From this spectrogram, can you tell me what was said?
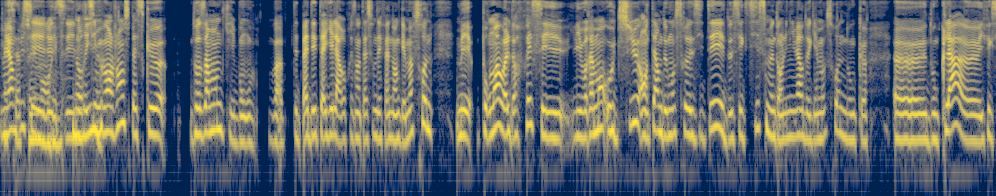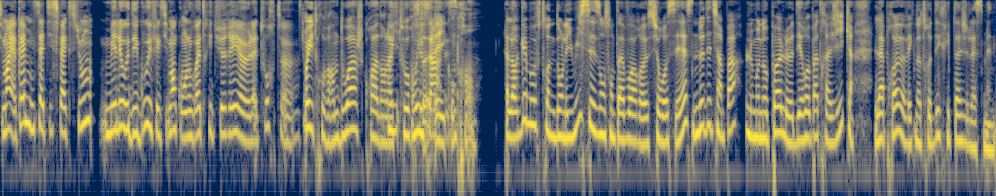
Mais là, en plus, c'est une vengeance parce que dans un monde qui, bon, on va peut-être pas détailler la représentation des fans dans Game of Thrones, mais pour moi, Walder Frey, c'est, il est vraiment au-dessus en termes de monstruosité et de sexisme dans l'univers de Game of Thrones. Donc, euh, donc là, euh, effectivement, il y a quand même une satisfaction mêlée au dégoût, effectivement, quand on le voit triturer euh, la tourte. Oui, il trouve un doigt, je crois, dans la tourte oui, ça, et il comprend. Alors Game of Thrones, dont les huit saisons sont à voir sur OCS, ne détient pas le monopole des repas tragiques. La preuve avec notre décryptage de la semaine.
